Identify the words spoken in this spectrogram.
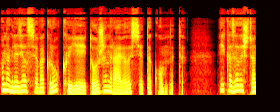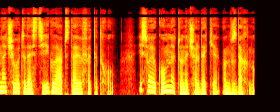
Он огляделся вокруг, и ей тоже нравилась эта комната. И казалось, что она чего-то достигла, обставив этот холл. И свою комнату на чердаке он вздохнул.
